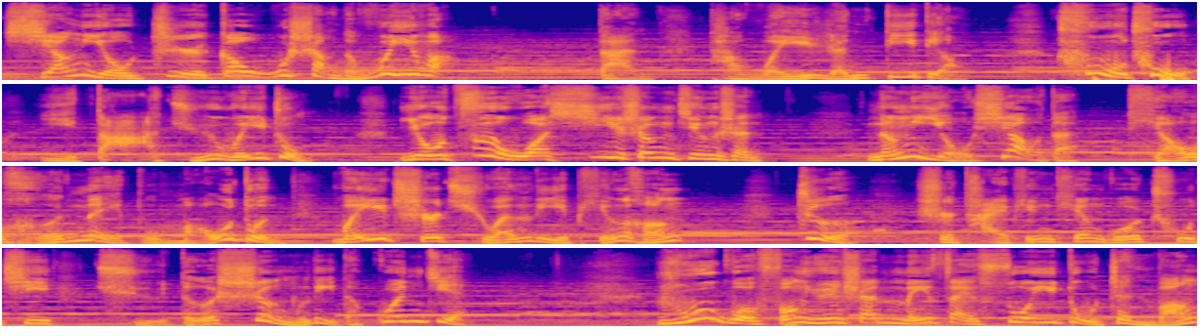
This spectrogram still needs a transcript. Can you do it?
享有至高无上的威望。但他为人低调，处处以大局为重，有自我牺牲精神，能有效地调和内部矛盾，维持权力平衡。这是太平天国初期取得胜利的关键。如果冯云山没在蓑衣渡阵亡，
